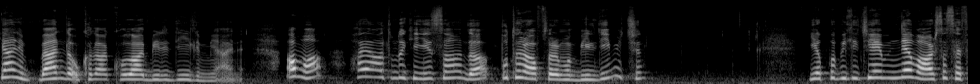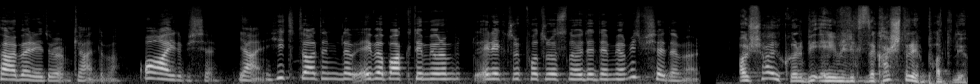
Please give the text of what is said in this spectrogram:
Yani ben de o kadar kolay biri değilim yani. Ama hayatımdaki insana da bu taraflarımı bildiğim için yapabileceğim ne varsa seferber ediyorum kendimi. O ayrı bir şey. Yani hiç zaten eve bak demiyorum, elektrik faturasını öde demiyorum, hiçbir şey demiyorum. Aşağı yukarı bir evlilik size kaç liraya patlıyor?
